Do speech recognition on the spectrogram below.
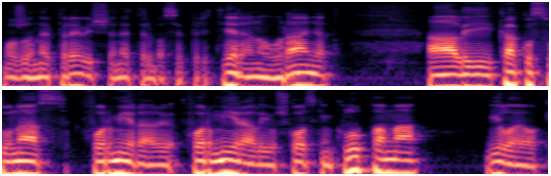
možda ne previše, ne treba se pretjerano uranjati, ali kako su nas formirali, formirali u školskim klupama, bilo je ok,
